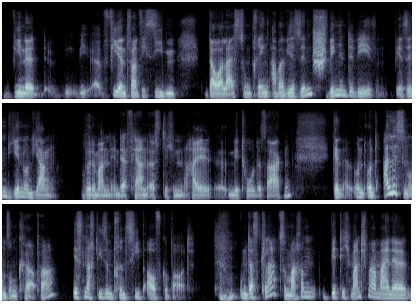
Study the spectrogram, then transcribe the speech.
wie eine wie 24-7 äh, Dauerleistung bringen, aber wir sind schwingende Wesen. Wir sind Yin und Yang, würde man in der fernöstlichen Heilmethode sagen. Und, und alles in unserem Körper ist nach diesem Prinzip aufgebaut. Mhm. Um das klar zu machen, bitte ich manchmal meine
